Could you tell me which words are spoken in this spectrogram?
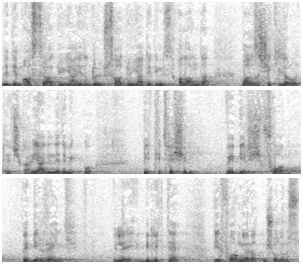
ne diyeyim astral dünya ya da duygusal dünya dediğimiz alanda bazı şekiller ortaya çıkar. Yani ne demek bu? Bir titreşim ve bir form ve bir renk ile birlikte bir form yaratmış oluruz.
